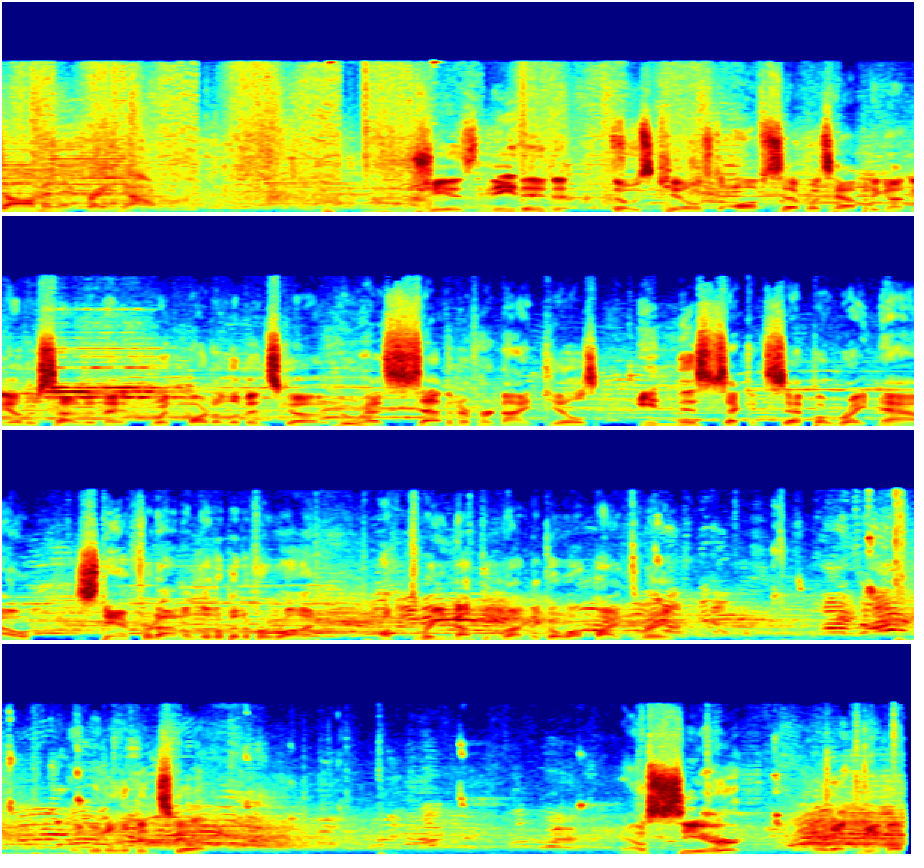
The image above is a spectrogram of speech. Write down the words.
dominant right now. She has needed those kills to offset what's happening on the other side of the net with Marta Levinska, who has seven of her nine kills in this second set. But right now, Stanford on a little bit of a run, a 3 nothing run to go up by three. They go to Levinska. Now Cyr. Oh, that came up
